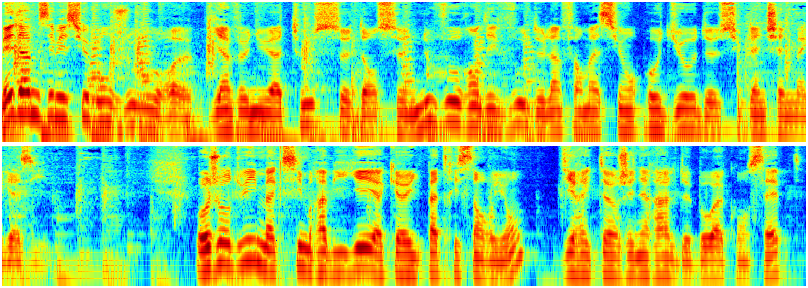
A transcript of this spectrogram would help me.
Mesdames et messieurs, bonjour. Bienvenue à tous dans ce nouveau rendez-vous de l'information audio de Supply Chain Magazine. Aujourd'hui, Maxime Rabillet accueille Patrice Henrion, directeur général de Boa Concept.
